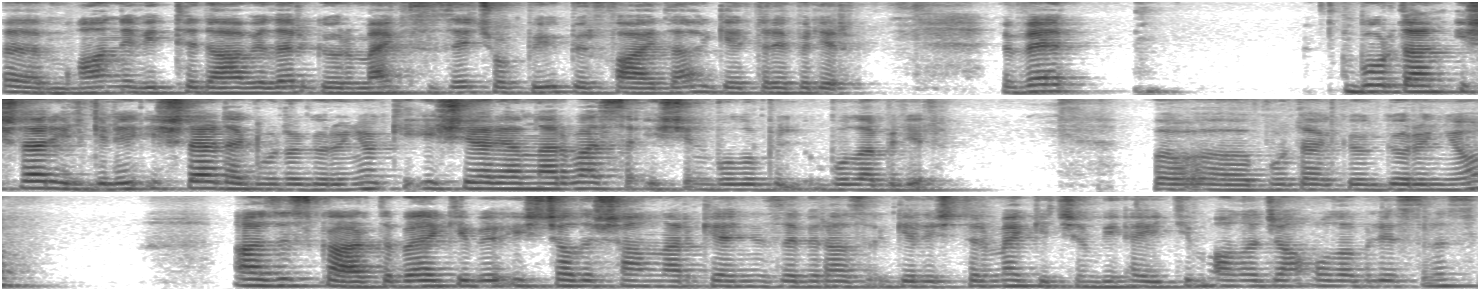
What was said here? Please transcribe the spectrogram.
e, manevi tedaviler görmek size çok büyük bir fayda getirebilir. Ve buradan işler ilgili işler de burada görünüyor ki iş arayanlar varsa işin bulabilir. E, burada görünüyor. Aziz kartı belki bir iş çalışanlar kendinize biraz geliştirmek için bir eğitim alacak olabilirsiniz.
